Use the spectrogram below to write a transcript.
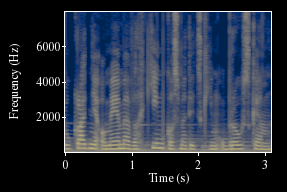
důkladně omijeme vlhkým kosmetickým ubrouskem.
